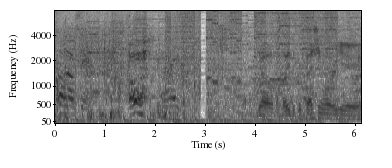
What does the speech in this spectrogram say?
Oh, that was sick. Oh. Yo, my buddy's a professional over here.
